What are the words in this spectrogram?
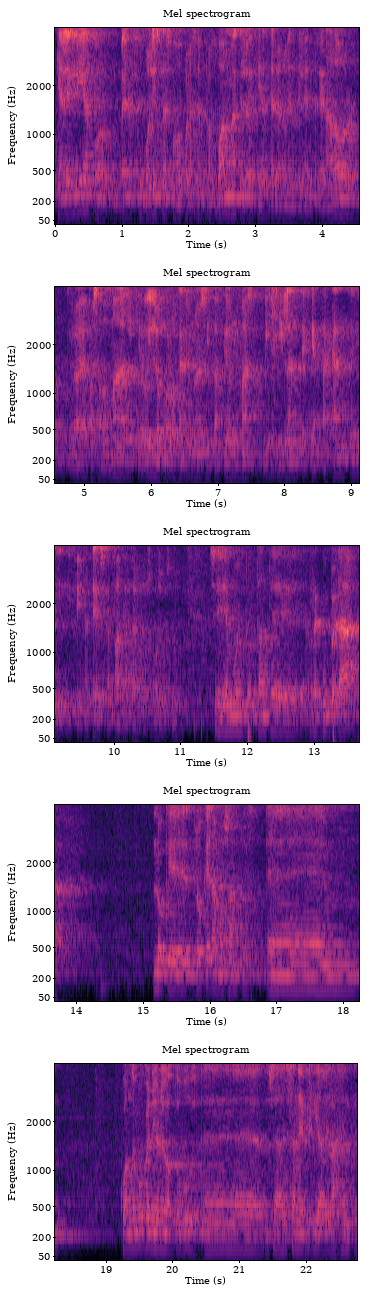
qué alegría por ver futbolistas como por ejemplo Juanma, que lo decía anteriormente el entrenador, que lo había pasado mal, que hoy lo colocan en una situación más vigilante que atacante y fíjate, es capaz de hacer dos goles, ¿no? Sí, es muy importante recuperar lo que, lo que éramos antes. Eh, cuando hemos venido en el autobús, eh, o sea, esa energía de la gente,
